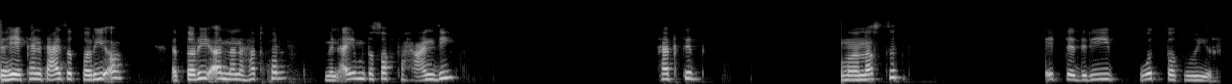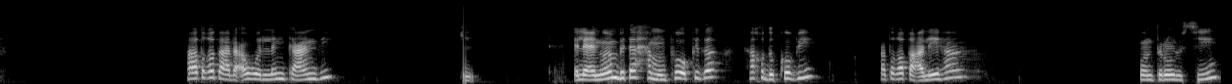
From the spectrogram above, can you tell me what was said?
فهي كانت عايزة الطريقة الطريقة إن أنا هدخل من أي متصفح عندي هكتب منصة التدريب والتطوير. هضغط على أول link عندي. العنوان بتاعها من فوق كده. هاخده copy هضغط عليها. Control C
